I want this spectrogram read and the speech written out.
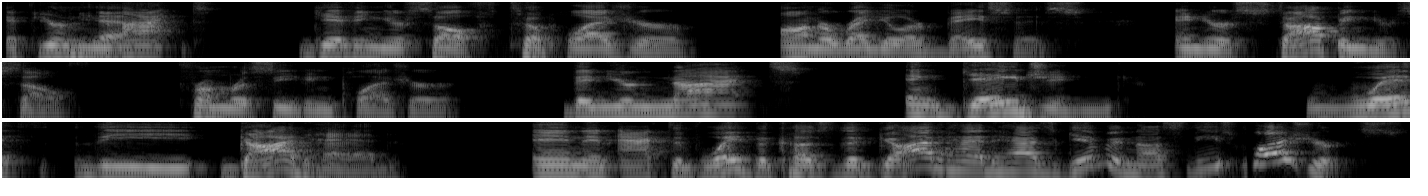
If you're Yeah. not giving yourself to pleasure on a regular basis and you're stopping yourself from receiving pleasure, then you're not engaging with the Godhead in an active way because the Godhead has given us these pleasures.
